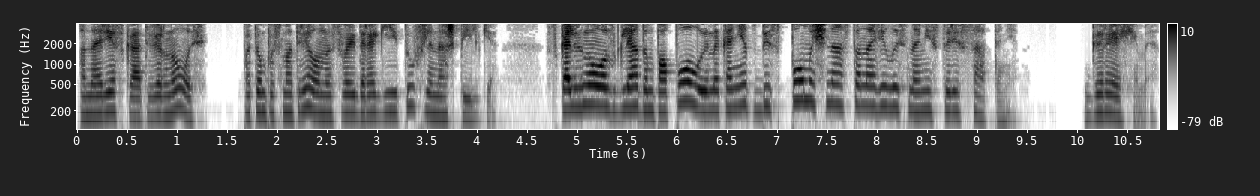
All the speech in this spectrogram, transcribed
Она резко отвернулась, потом посмотрела на свои дорогие туфли на шпильке, скользнула взглядом по полу и, наконец, беспомощно остановилась на мистере Саттоне. Грехеме.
